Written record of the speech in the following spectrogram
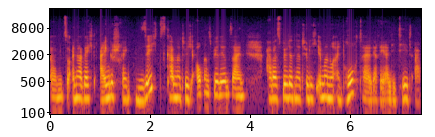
ähm, zu einer recht eingeschränkten Sicht. Es kann natürlich auch inspirierend sein, aber es bildet natürlich immer nur einen Bruchteil der Realität ab.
